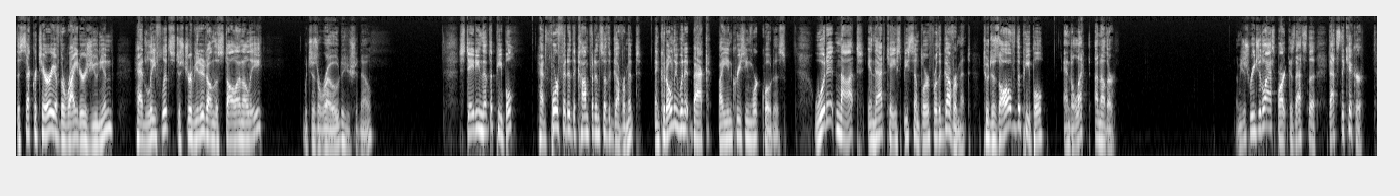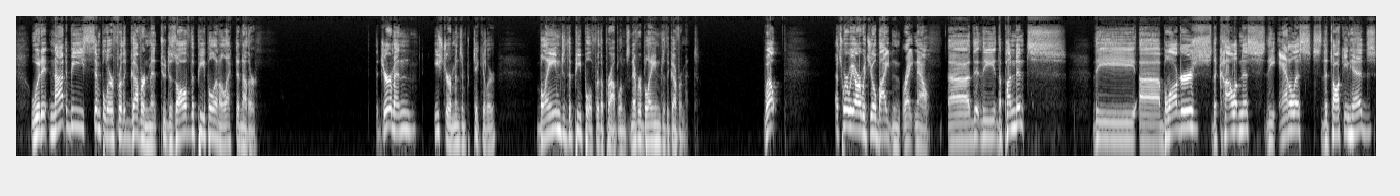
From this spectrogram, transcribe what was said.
the secretary of the Writers Union had leaflets distributed on the Stalin Alley, which is a road, you should know, stating that the people had forfeited the confidence of the government and could only win it back by increasing work quotas. Would it not, in that case, be simpler for the government to dissolve the people and elect another? Let me just read you the last part because that's the that's the kicker. Would it not be simpler for the government to dissolve the people and elect another? The German, East Germans in particular, blamed the people for the problems, never blamed the government. Well, that's where we are with Joe Biden right now. Uh, the, the the pundits, the uh, bloggers, the columnists, the analysts, the talking heads.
